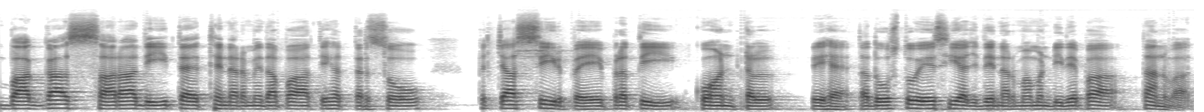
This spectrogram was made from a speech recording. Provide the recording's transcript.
ਬਾਗਾ ਸਾਰਾ ਦੀ ਤਾਂ ਇੱਥੇ ਨਰਮੇ ਦਾ ਭਾਅ 7385 ਰੁਪਏ ਪ੍ਰਤੀ ਕੁਆਂਟਲ ਰਿਹਾ ਤਾਂ ਦੋਸਤੋ ਇਹ ਸੀ ਅੱਜ ਦੇ ਨਰਮਾ ਮੰਡੀ ਦੇ ਭਾਅ। ਧੰਨਵਾਦ।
